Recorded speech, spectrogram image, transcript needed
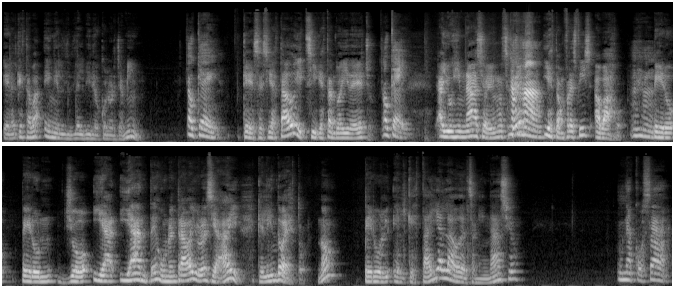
era el que estaba en el del videocolor Yamín. Ok, Que ese sí ha estado y sigue estando ahí, de hecho. ok. Hay un gimnasio, hay un no sé qué, Ajá. y está un Fresh Fish abajo. Pero, pero yo, y, antes uno entraba y uno decía, ay, qué lindo esto, ¿no? Pero el, que está ahí al lado del San Ignacio, Una cosa.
